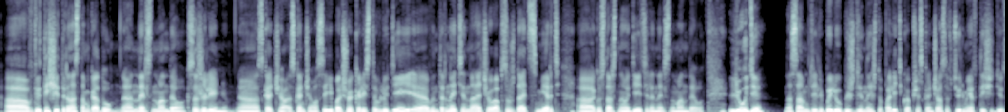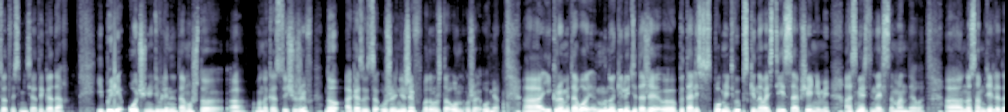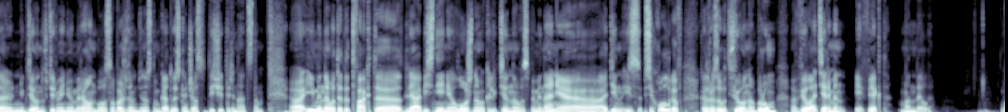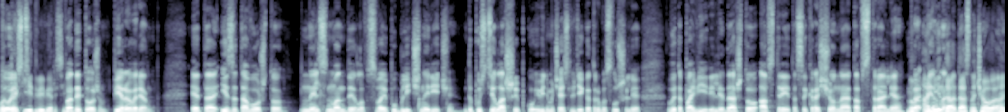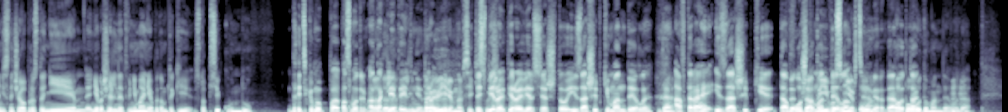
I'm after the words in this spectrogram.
А, В 2013 году Нельсон Мандела, к сожалению, скончался, и большое количество людей в интернете начало обсуждать смерть государственного деятеля Нельсона Манделы. Люди на самом деле были убеждены, что политик вообще скончался в тюрьме в 1980-х годах. И были очень удивлены тому, что а, он, оказывается, еще жив, но, оказывается, уже не жив, потому что он уже умер. А, и, кроме того, многие люди даже э, пытались вспомнить выпуски новостей с сообщениями о смерти Нельсона Манделы. А, на самом деле, да, нигде он в тюрьме не умирал, он был освобожден в 90-м году и скончался в 2013-м. А, именно вот этот факт э, для объяснения ложного коллективного воспоминания э, один из психологов, который зовут Фиона Брум, ввела термин «эффект Манделы». Вот То есть, такие две версии. Подытожим. Первый вариант. Это из-за того, что Нельсон Мандела в своей публичной речи допустил ошибку, и, видимо, часть людей, которые вы слушали, в это поверили, да, что Австрия — это сокращенная от Австралия. Ну, они, верно? да, да, сначала, они сначала просто не, не обращали на это внимания, а потом такие, стоп, секунду. Дайте-ка мы по- посмотрим, а Да, так да, ли да. это или нет. да? Проверим на всякий То есть случай. первая, первая версия, что из-за ошибки Манделы, Да. а вторая из-за ошибки того, Д- что Мандела смерти. умер. Да, По вот так. поводу Манделы, Мгм. да.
